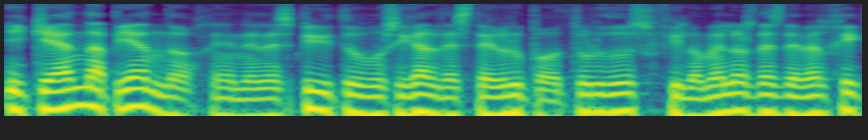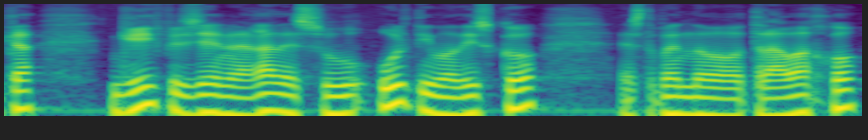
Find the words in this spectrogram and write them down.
y que anda piando en el espíritu musical de este grupo, Turdus Filomelos desde Bélgica. Griff General es su último disco, estupendo trabajo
